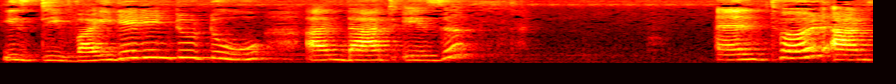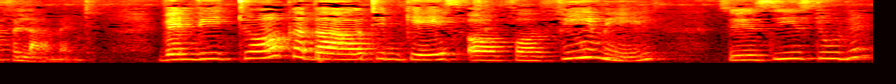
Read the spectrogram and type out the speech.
is divided into two and that is anther and filament. When we talk about in case of a female, so you see student,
